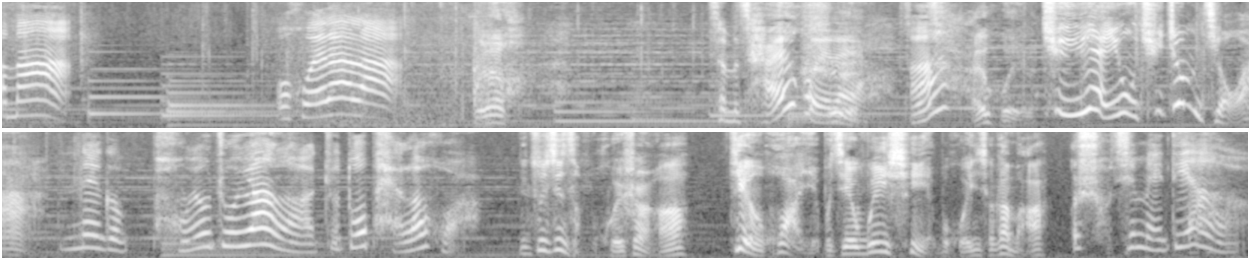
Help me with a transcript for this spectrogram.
爸妈，我回来了。回来了。怎么才回来？啊，才回来？去医院用去这么久啊？那个朋友住院了，就多陪了会儿。你最近怎么回事啊？电话也不接，微信也不回，你想干嘛？我手机没电了。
